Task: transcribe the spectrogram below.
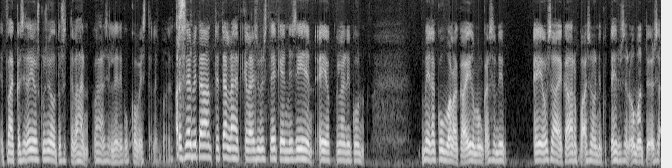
että vaikka sitä joskus joutui sitten vähän, vähän silleen niin kuin kovistelemaan. Mutta se, mitä Antti tällä hetkellä esimerkiksi tekee, niin siihen ei ole kyllä niin kuin meillä kummallakaan ilman kanssa, niin ei osaa eikä arpaa. Se on niin kuin tehnyt sen oman työnsä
